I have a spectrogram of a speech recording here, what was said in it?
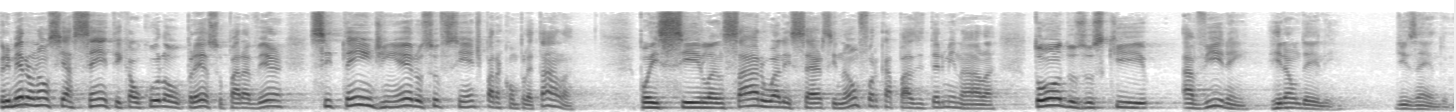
primeiro não se assenta e calcula o preço para ver se tem dinheiro suficiente para completá-la? Pois se lançar o alicerce e não for capaz de terminá-la, todos os que a virem rirão dele, dizendo:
